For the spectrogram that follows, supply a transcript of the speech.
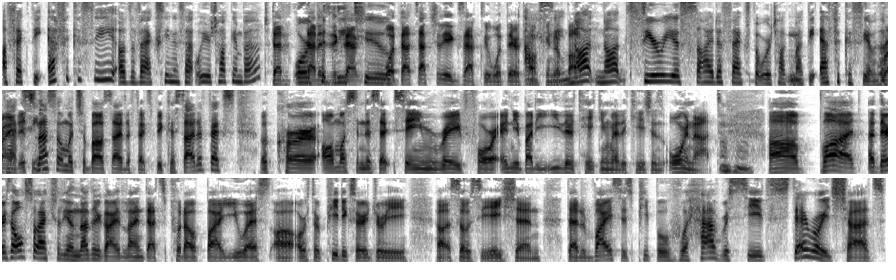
affect the efficacy of the vaccine. Is that what you're talking about? That, or that it could lead to. Well, that's actually exactly what they're talking about. Not, not serious side effects, but we're talking about the efficacy of the right. vaccine. It's not so much about side effects because side effects occur almost in the same rate for anybody either taking medications or not. Mm-hmm. Uh, but uh, there's also actually another guideline that's put out by U.S. Uh, Orthopedic Surgery uh, Association that advises people who have received steroid shots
